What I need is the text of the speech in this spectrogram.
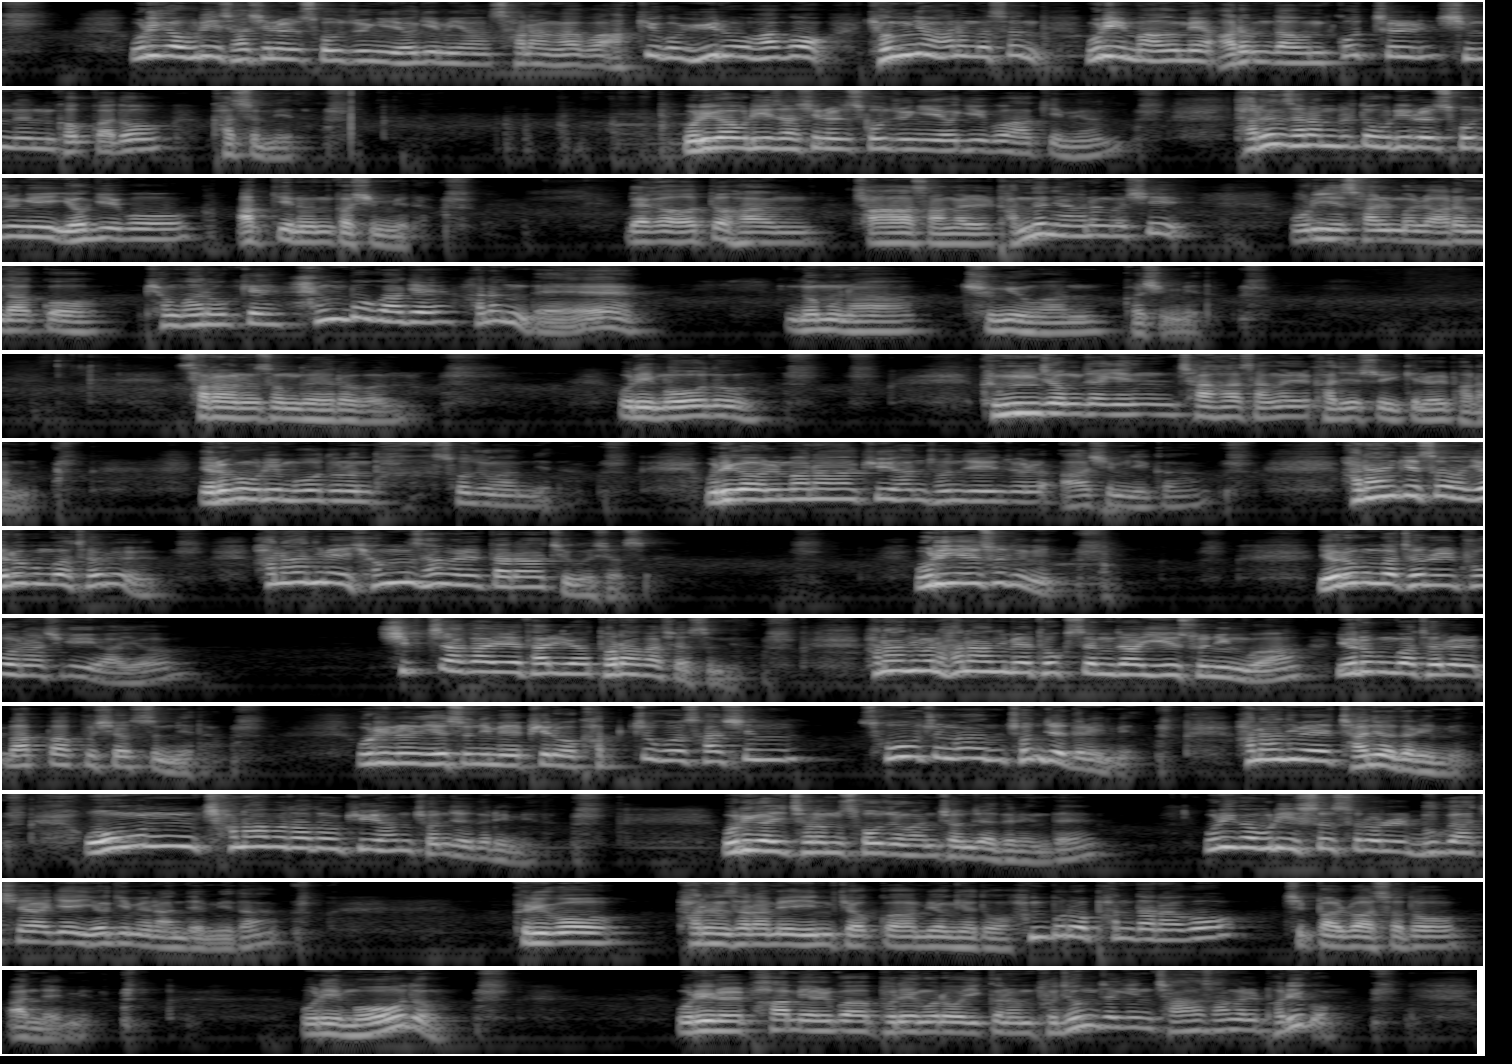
우리가 우리 자신을 소중히 여기며 사랑하고 아끼고 위로하고 격려하는 것은 우리 마음에 아름다운 꽃을 심는 것과도 같습니다. 우리가 우리 자신을 소중히 여기고 아끼면 다른 사람들도 우리를 소중히 여기고 아끼는 것입니다. 내가 어떠한 자아상을 갖느냐 하는 것이 우리 삶을 아름답고 평화롭게 행복하게 하는데 너무나 중요한 것입니다. 사랑하는 성도 여러분, 우리 모두 긍정적인 자아상을 가질 수 있기를 바랍니다. 여러분, 우리 모두는 다 소중합니다. 우리가 얼마나 귀한 존재인 줄 아십니까? 하나님께서 여러분과 저를 하나님의 형상을 따라 지으셨어요. 우리 예수님이 여러분과 저를 구원하시기 위하여 십자가에 달려 돌아가셨습니다. 하나님은 하나님의 독생자 예수님과 여러분과 저를 맞바꾸셨습니다. 우리는 예수님의 피로 값주고 사신 소중한 존재들입니다. 하나님의 자녀들입니다. 온 천하보다도 귀한 존재들입니다. 우리가 이처럼 소중한 존재들인데 우리가 우리 스스로를 무가치하게 여기면 안 됩니다. 그리고 다른 사람의 인격과 명예도 함부로 판단하고 짓밟아서도 안 됩니다. 우리 모두 우리를 파멸과 불행으로 이끄는 부정적인 자아상을 버리고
